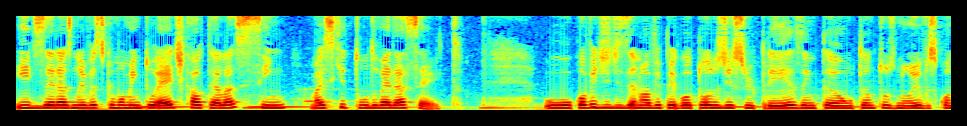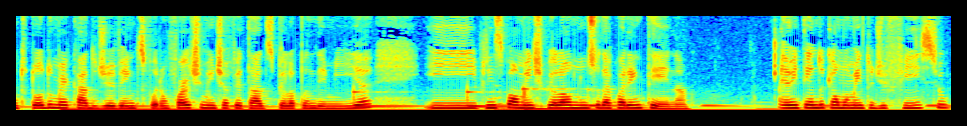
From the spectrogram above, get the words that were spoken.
e dizer às noivas que o momento é de cautela sim, mas que tudo vai dar certo. O Covid-19 pegou todos de surpresa, então, tanto os noivos quanto todo o mercado de eventos foram fortemente afetados pela pandemia e principalmente pelo anúncio da quarentena. Eu entendo que é um momento difícil,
